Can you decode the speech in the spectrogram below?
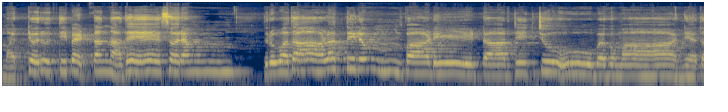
മറ്റൊരുത്തി പെട്ടെന്ന് അതേ സ്വരം ധ്രുവതാളത്തിലും പാടിയിട്ടാർജിച്ചു ബഹുമാന്യത.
